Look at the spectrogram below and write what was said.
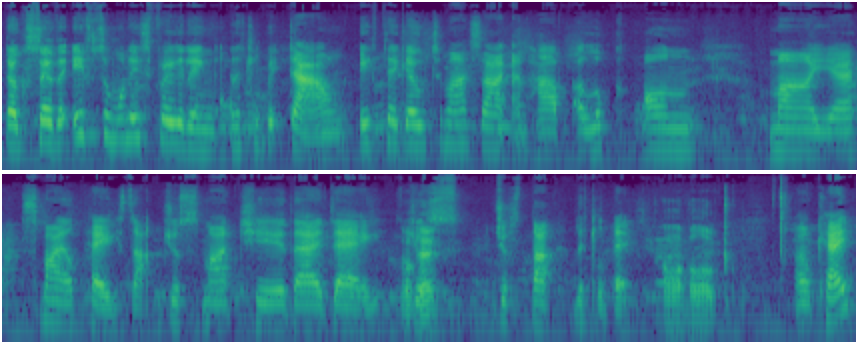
dogs. So that if someone is feeling a little bit down, if they go to my site and have a look on my uh, smile page, that just might cheer their day. Okay. Just, just that little bit. I'll have a look. Okay.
